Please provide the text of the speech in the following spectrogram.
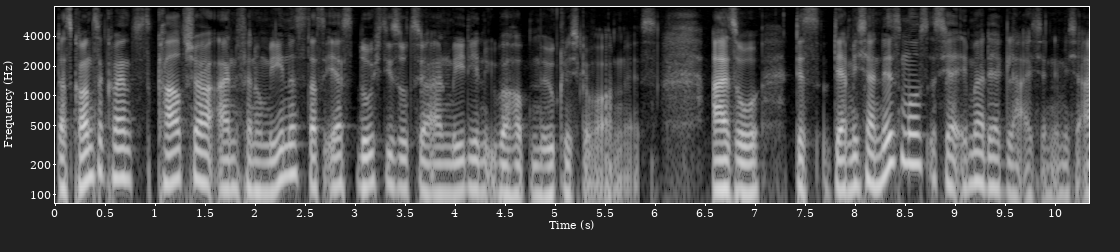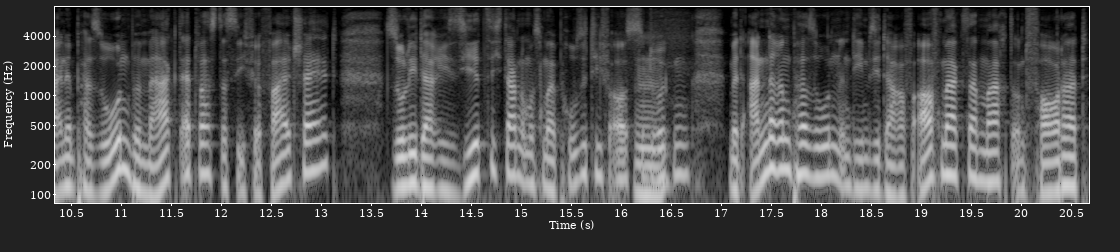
dass Consequence Culture ein Phänomen ist, das erst durch die sozialen Medien überhaupt möglich geworden ist. Also das, der Mechanismus ist ja immer der gleiche, nämlich eine Person bemerkt etwas, das sie für falsch hält, solidarisiert sich dann, um es mal positiv auszudrücken, mit anderen Personen, indem sie darauf aufmerksam macht und fordert,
